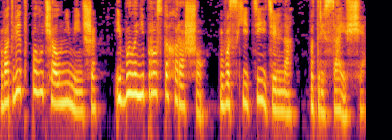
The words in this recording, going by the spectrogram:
в ответ получал не меньше. И было не просто хорошо, восхитительно, потрясающе.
